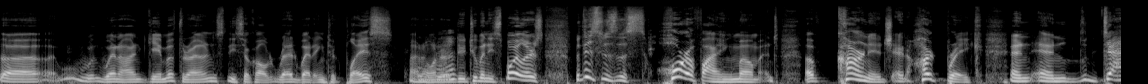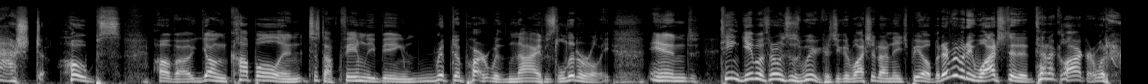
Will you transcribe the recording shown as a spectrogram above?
uh, when on Game of Thrones the so-called Red Wedding took place. I don't mm-hmm. want to do too many spoilers, but this was this horrifying moment of carnage and heartbreak and and dashed hopes of a young couple and just a family being ripped apart with knives, literally. And Teen Game of Thrones was weird because you could watch it on HBO, but everybody watched it at 10 o'clock or whatever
